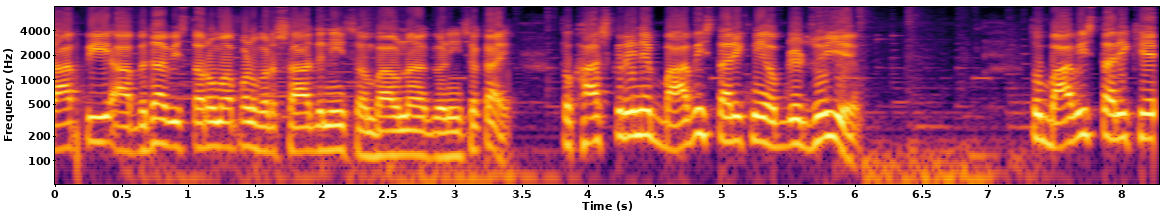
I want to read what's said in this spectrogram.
તાપી આ બધા વિસ્તારોમાં પણ વરસાદની સંભાવના ગણી શકાય. તો ખાસ કરીને બાવીસ તારીખની અપડેટ જોઈએ તો બાવીસ તારીખે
